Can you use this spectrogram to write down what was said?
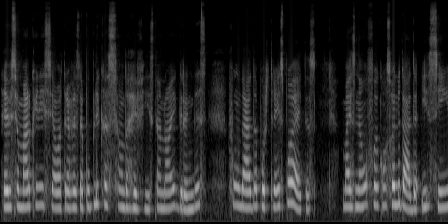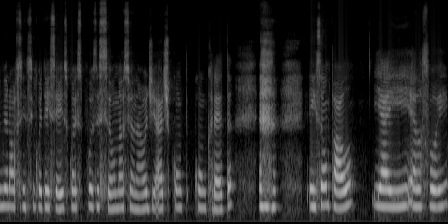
teve seu marco inicial através da publicação da revista Noi Grandes, fundada por três poetas, mas não foi consolidada, e sim em 1956 com a Exposição Nacional de Arte Con Concreta em São Paulo, e aí ela foi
